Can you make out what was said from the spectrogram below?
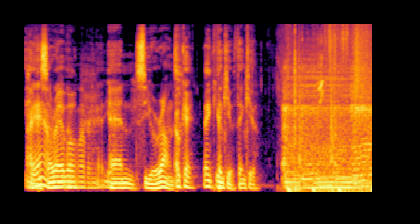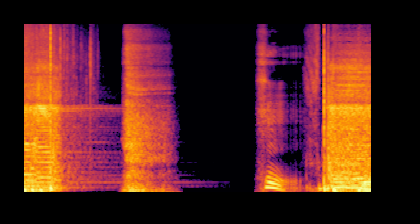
here I in Sarajevo. It, yeah. And see you around. Okay, thank you. Thank you. Thank you. Hmm.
